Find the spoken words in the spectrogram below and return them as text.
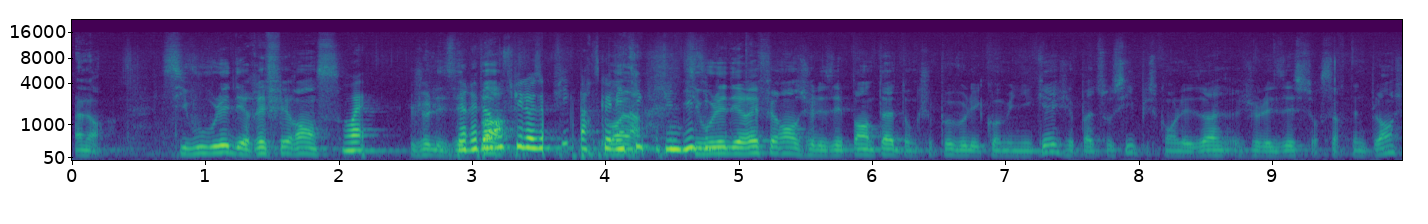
Alors, si vous voulez des références, ouais. je les ai des références philosophiques, parce que l'éthique, c'est une discipline. Si vous voulez des références, je ne les ai pas en tête, donc je peux vous les communiquer, j'ai pas de souci, puisqu'on les a, je les ai sur certaines planches.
